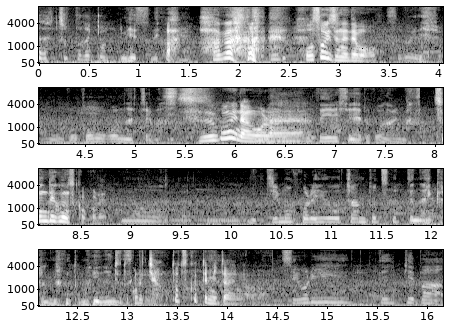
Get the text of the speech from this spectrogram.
ちょっとだけ大きめですね。あ葉が 細いですねでも。すごいでしょ。もうボコボコになっちゃいます。すごいなこれ。手入れしてないとこうなります。積んでいくんですかこれ。もううちもこれをちゃんと作ってないからなんとも言えないんちょっとこれですけどちゃんと作ってみたいな。セオリーでいけば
